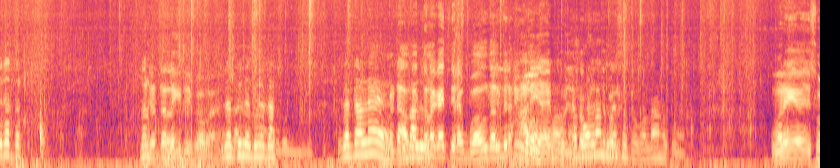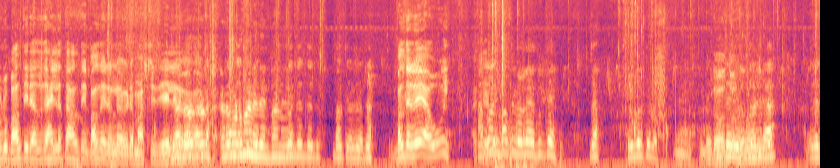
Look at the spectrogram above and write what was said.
এটা তো এটা তুলে তুলে ডাল এটা ডালে ডাল বল। ডাল দিতে তো তো তোমার এই ছোট হাইলে তো হালতি বালতি ডালে ওইটা মাস্টি দিয়ে এটা এটা পানি দেন পানি দেন বালতি লয়ে যা বালতি রে উই আপন বালতি লয়ে তুই যা তুই বলতি লো এটা না?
